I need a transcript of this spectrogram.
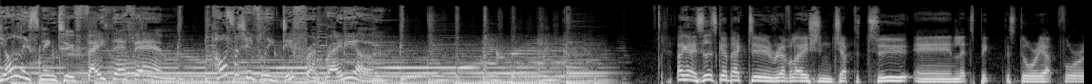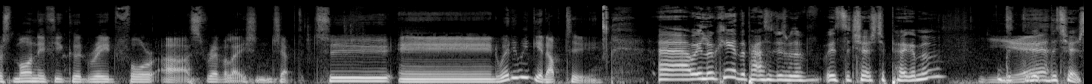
You're listening to Faith FM, positively different radio. Okay, so let's go back to Revelation chapter 2 and let's pick the story up for us. Mon, if you could read for us Revelation chapter 2. And where did we get up to? Uh, we're looking at the passages with the, it's the church to Pergamum. The- Yeah. The, the church,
